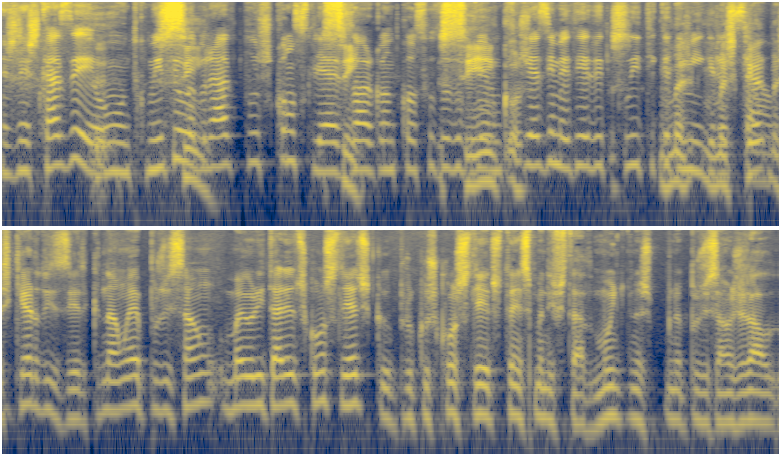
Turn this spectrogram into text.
Mas, neste caso, é um documento sim, elaborado pelos conselheiros sim, do órgão de consulta do sim, governo português em matéria de política mas, de migração. Mas, quer, mas quero dizer que não é a posição maioritária dos conselheiros, porque os conselheiros têm-se manifestado muito nas, na posição geral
